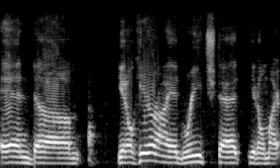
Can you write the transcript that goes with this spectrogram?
And, um, you know, here I had reached at, you know, my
